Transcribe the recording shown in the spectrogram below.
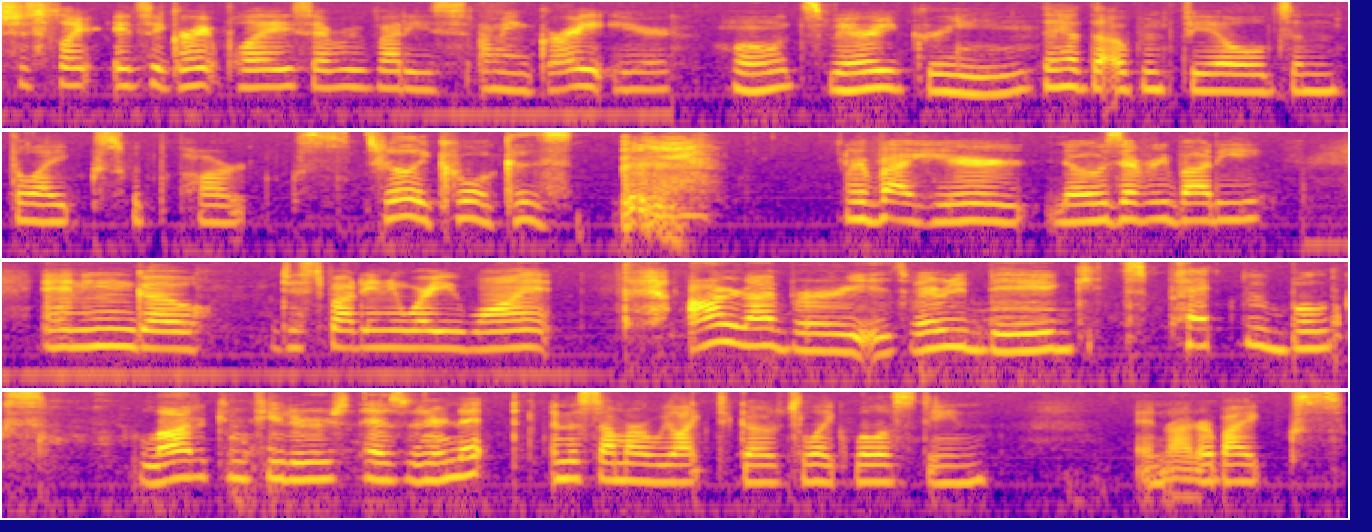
Well, Maumelle is just like, it's a great place. Everybody's, I mean, great here. Well, it's very green. They have the open fields and the lakes with the parks. It's really cool because everybody here knows everybody. And you can go just about anywhere you want. Our library is very big. It's packed with books, a lot of computers, has internet. In the summer, we like to go to Lake Willastein and ride our bikes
